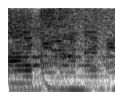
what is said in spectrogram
I got it.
